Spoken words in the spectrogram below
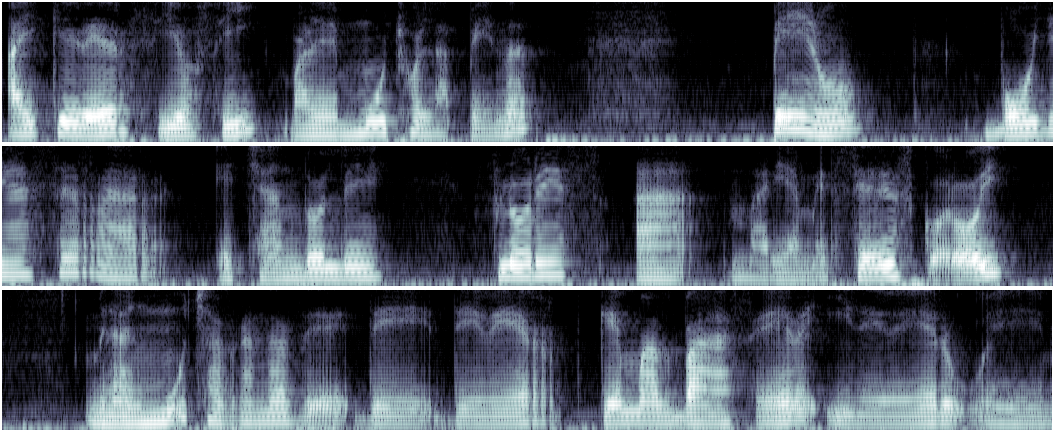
hay que ver sí o sí, vale mucho la pena. Pero voy a cerrar echándole flores a María Mercedes Coroy. Me dan muchas ganas de, ver qué más va a hacer y de ver em,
